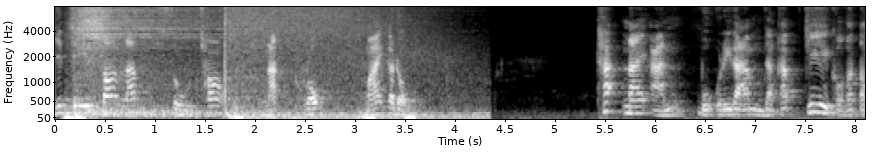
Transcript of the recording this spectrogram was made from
ยินดีต้อนรับสู่ช่องนักครบไม้กระดกทนายอันบุรีรัมย์นะครับ จี้กกต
